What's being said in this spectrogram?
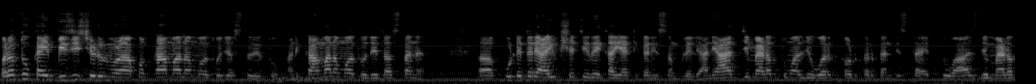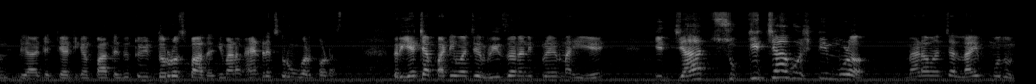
परंतु काही बिझी शेड्यूलमुळे आपण कामाला महत्त्व जास्त देतो. आणि कामाला महत्त्व देत असताना कुठेतरी आयुष्याची रेखा या ठिकाणी संपलेली. आणि आज जे मॅडम तुम्हाला जे वर्कआउट करताना दिसत आहेत किंवा आज जे मॅडम त्या ठिकाणी पाहत आहेत तुम्ही दररोज पाहताय की मॅडम हँड्रेस करून वर्कआउट असतात. तर याच्या पाठीमागचे रिझन आणि प्रेरणा ही आहे की ज्या चुकीच्या गोष्टीमुळं मॅडमांच्या लाईफ मधून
